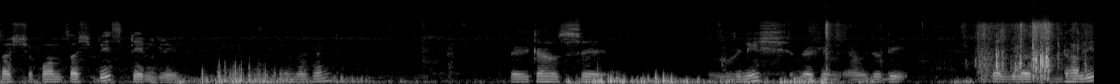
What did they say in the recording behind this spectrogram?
চারশো পঞ্চাশ পিস টেন গ্রেড দেখেন। এইটা হচ্ছে জিনিস। দেখেন, আমি যদি সবগুলো ঢালি।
